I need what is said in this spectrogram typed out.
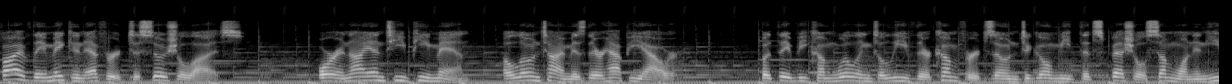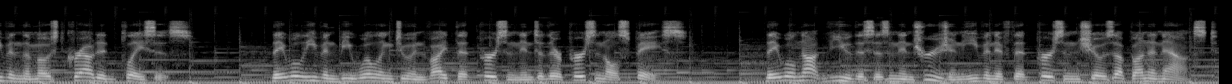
5. They make an effort to socialize. Or an INTP man, alone time is their happy hour. But they become willing to leave their comfort zone to go meet that special someone in even the most crowded places. They will even be willing to invite that person into their personal space. They will not view this as an intrusion even if that person shows up unannounced.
